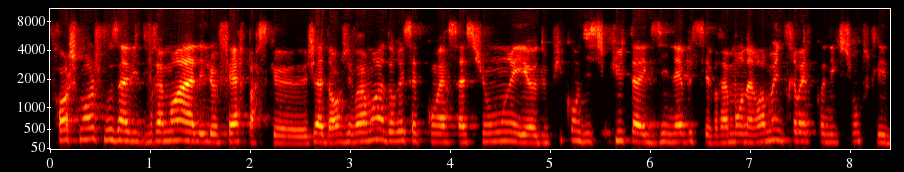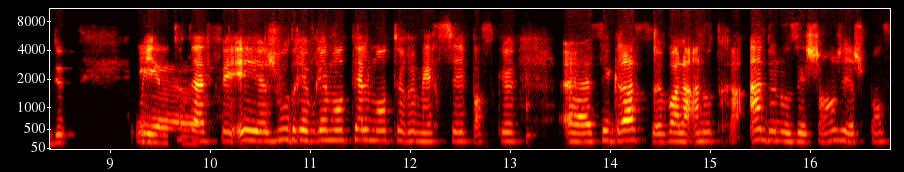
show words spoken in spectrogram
franchement, je vous invite vraiment à aller le faire parce que j'adore. J'ai vraiment adoré cette conversation et depuis qu'on discute avec Zineb, c'est vraiment, on a vraiment une très belle connexion toutes les deux. Oui, tout à fait. Et je voudrais vraiment tellement te remercier parce que c'est grâce voilà, à notre, un de nos échanges, il y a je pense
